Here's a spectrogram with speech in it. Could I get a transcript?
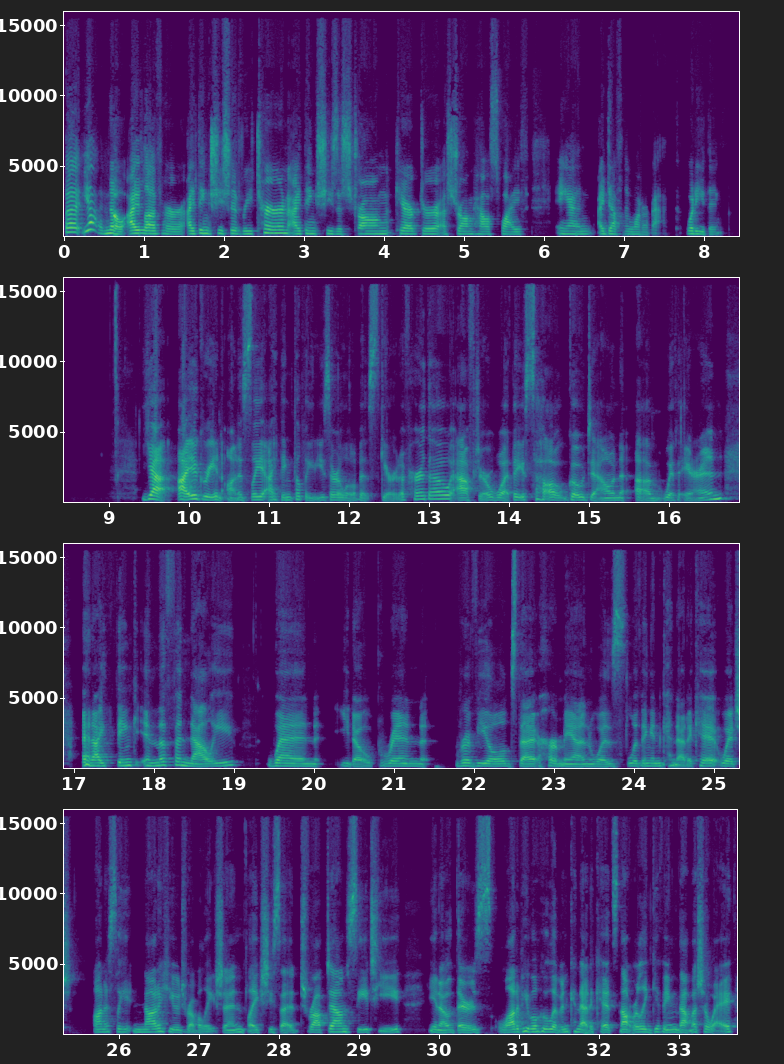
but yeah, no, I love her. I think she should return. I think she's a strong character, a strong housewife, and I definitely want her back. What do you think? Yeah, I agree. And honestly, I think the ladies are a little bit scared of her though, after what they saw go down um, with Erin. And I think in the finale, when, you know, Brynn revealed that her man was living in Connecticut, which honestly, not a huge revelation. Like she said, drop down CT. You know, there's a lot of people who live in Connecticut. It's not really giving that much away.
